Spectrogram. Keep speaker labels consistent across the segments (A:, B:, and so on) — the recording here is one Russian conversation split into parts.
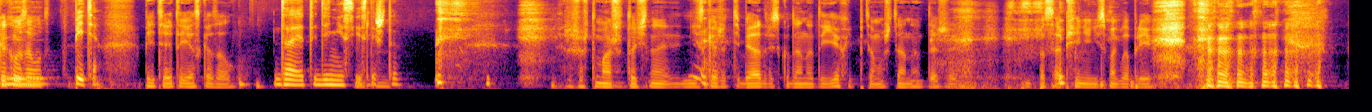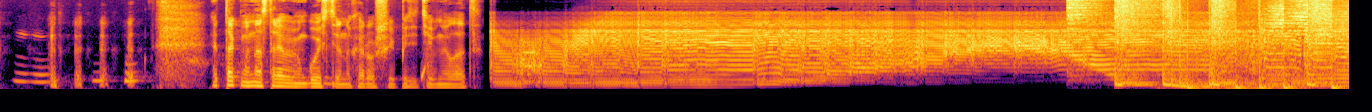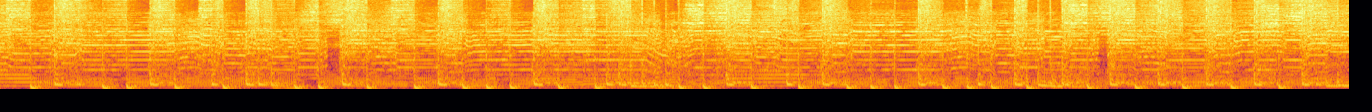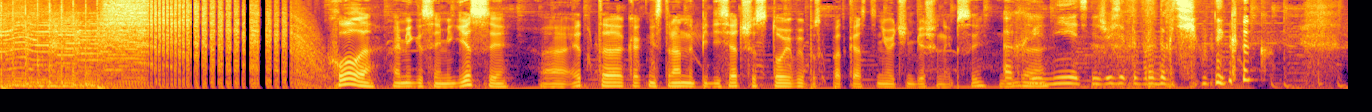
A: Как его зовут?
B: Петя.
A: Петя, это я сказал.
B: Да, это Денис, если что.
A: Хорошо, что Маша точно не скажет тебе адрес, куда надо ехать, потому что она даже по сообщению не смогла приехать. Это так мы настраиваем гостя на хороший позитивный лад. Хола, амигасы, амигессы. А, Это, как ни странно, 56-й выпуск подкаста «Не очень бешеные псы». Ну да.
B: Охренеть, ничего себе ты продуктивный какой.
